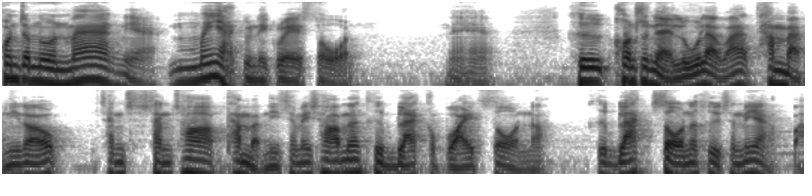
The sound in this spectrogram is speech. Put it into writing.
คนจำนวนมากเนี่ยไม่อยากอยู่ในเกรย์โซนนะฮะคือคนส่วนใหญ่รู้แหละว่าทำแบบนี้แล้วฉันฉันชอบทำแบบนี้ฉันไม่ชอบนั่นคือ black กับ white zone เนาะคือ black zone ก็คือฉันไม่อยากไป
